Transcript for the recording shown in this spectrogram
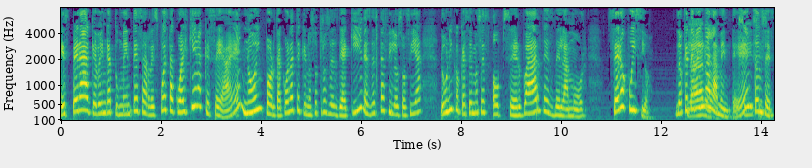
Espera a que venga a tu mente esa respuesta, cualquiera que sea, ¿eh? No importa. Acuérdate que nosotros desde aquí, desde esta filosofía, lo único que hacemos es observar desde el amor. Cero juicio. Lo que te venga a la mente, ¿eh? Entonces,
